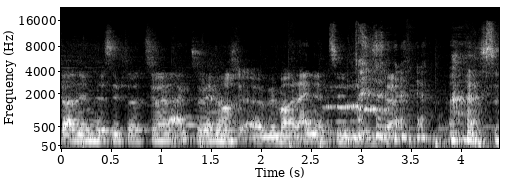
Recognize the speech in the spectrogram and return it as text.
dann in der Situation aktuell noch, äh, wenn man alleinerziehend ist. Ja? also,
